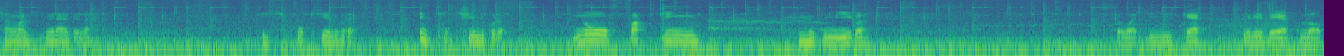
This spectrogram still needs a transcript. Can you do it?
ช่างมันไม่ได้เป็นไรไอ้พวกเคียนี่ก็ได้ไอ้พวกเคียนี่ก็ได้ no fucking กูหนีก่อน สวัสดีแก๊ก ไม่ได้แดกกูหรอก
